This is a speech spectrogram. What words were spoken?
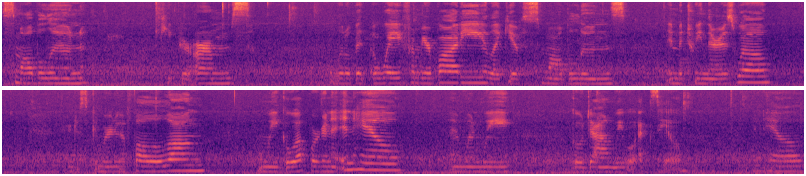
small balloon. Keep your arms a little bit away from your body, like you have small balloons in between there as well. You're just gonna, follow along. When we go up, we're gonna inhale, and when we go down, we will exhale. Inhale.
